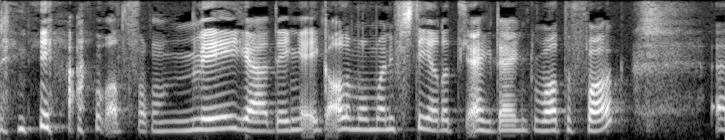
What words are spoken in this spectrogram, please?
ja, wat voor mega dingen ik allemaal manifesteer. Dat hij echt denkt, what the fuck. Uh,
